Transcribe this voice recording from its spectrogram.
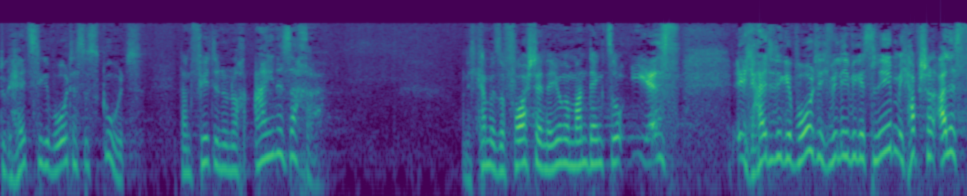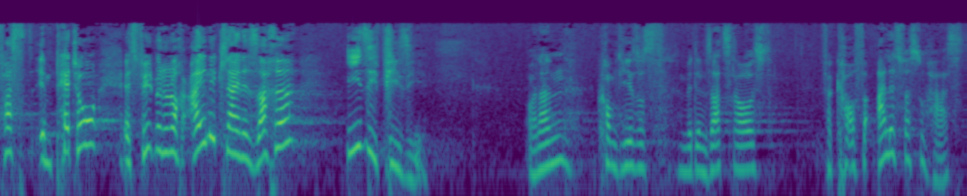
du hältst die Gebote, das ist gut. Dann fehlt dir nur noch eine Sache. Und ich kann mir so vorstellen, der junge Mann denkt so, yes, ich halte die Gebote, ich will ewiges Leben, ich habe schon alles fast im Petto, es fehlt mir nur noch eine kleine Sache, easy peasy. Und dann kommt Jesus mit dem Satz raus, verkaufe alles, was du hast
